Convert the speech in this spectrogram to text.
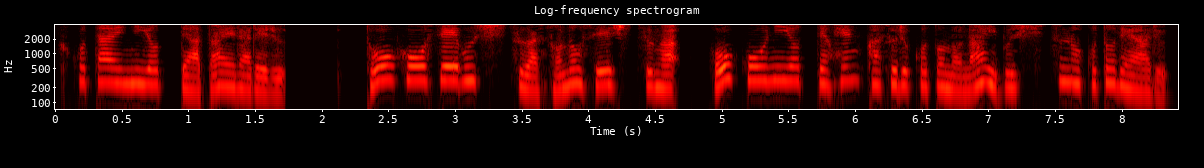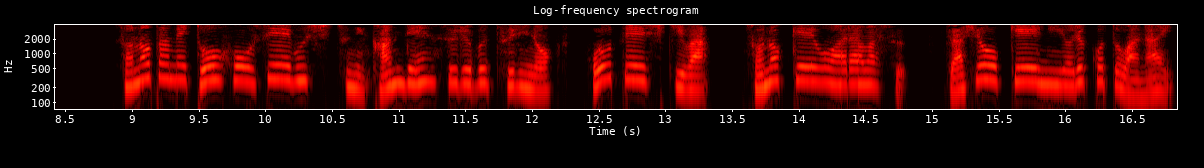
ク個体によって与えられる。東方性物質はその性質が方向によって変化することのない物質のことである。そのため東方性物質に関連する物理の方程式は、その形を表す座標形によることはない。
